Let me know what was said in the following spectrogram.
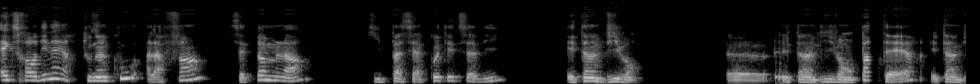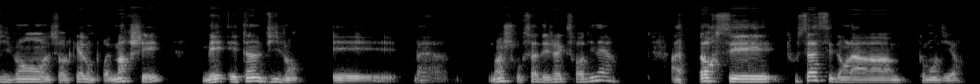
extraordinaire. Tout d'un coup, à la fin, cet homme-là, qui passait à côté de sa vie, est un vivant. Euh, est un vivant par terre, est un vivant sur lequel on pourrait marcher, mais est un vivant. Et bah, moi, je trouve ça déjà extraordinaire. Alors, tout ça, c'est dans la comment dire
